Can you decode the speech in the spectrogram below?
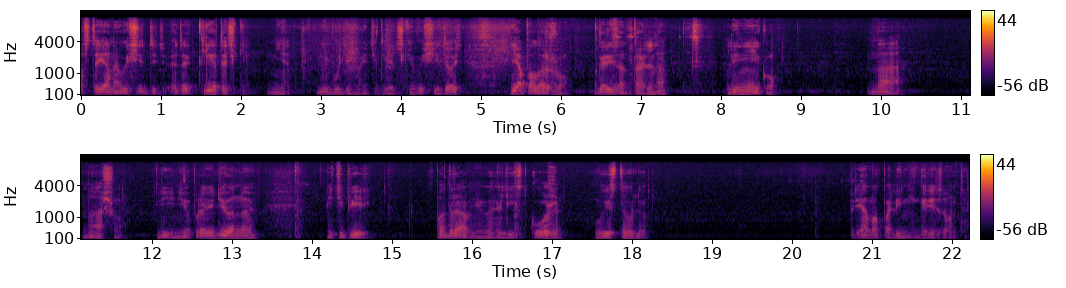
постоянно высчитывать это клеточки. Нет, не будем мы эти клеточки высчитывать. Я положу горизонтально линейку на нашу линию проведенную. И теперь, подравнивая лист кожи, выставлю прямо по линии горизонта.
